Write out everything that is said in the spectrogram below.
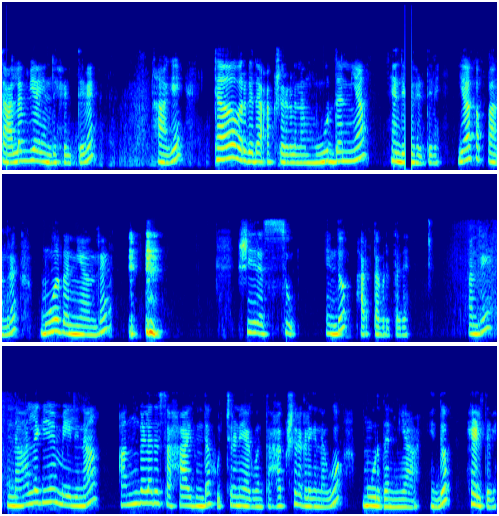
ತಾಲವ್ಯ ಎಂದು ಹೇಳ್ತೇವೆ. ಹಾಗೆ ಟ ವರ್ಗದ ಅಕ್ಷರಗಳನ್ನ ಮೂರ್ಧನ್ಯ ಎಂದು ಹೇಳ್ತೇವೆ. ಯಾಕಪ್ಪ ಅಂದ್ರೆ ಮೂರ್ಧನ್ಯ ಅಂದ್ರೆ ಶಿರಸ್ಸು ಎಂದು ಅರ್ಥ ಬರುತ್ತದೆ ಅಂದ್ರೆ ನಾಲಗೆಯ ಮೇಲಿನ ಅಂಗಳದ ಸಹಾಯದಿಂದ ಉಚ್ಚಾರಣೆಯಾಗುವಂತಹ ಅಕ್ಷರಗಳಿಗೆ ನಾವು ಮೂರ್ಧನ್ಯ ಎಂದು ಹೇಳ್ತೇವೆ.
